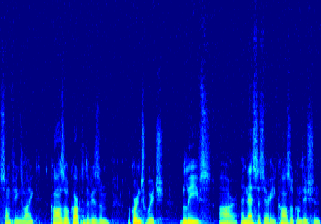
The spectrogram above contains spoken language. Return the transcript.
something like causal cognitivism, according to which beliefs are a necessary causal condition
